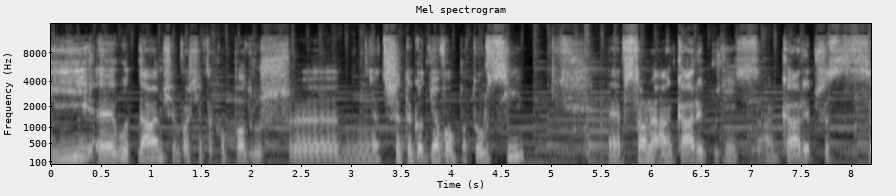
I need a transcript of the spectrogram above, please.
I e, udałem się właśnie w taką podróż e, trzytygodniową po Turcji, e, w stronę Ankary, później z Ankary przez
